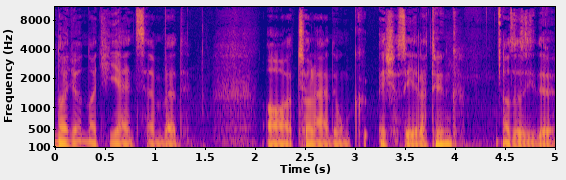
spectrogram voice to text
nagyon nagy hiányt szenved a családunk és az életünk, az az idő.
